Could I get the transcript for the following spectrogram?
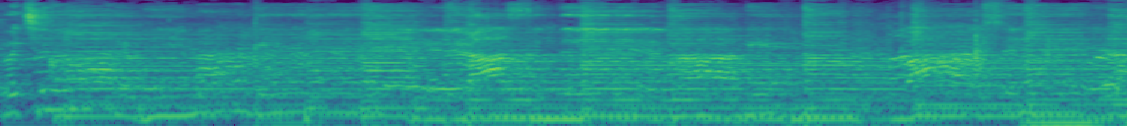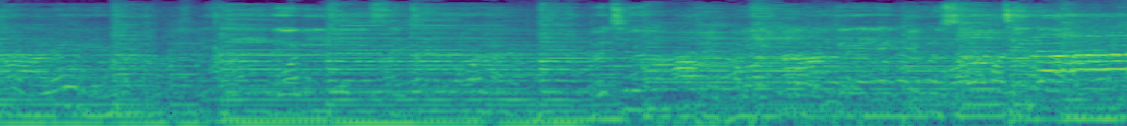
कुछ और भी मांगे रास्ते Something I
